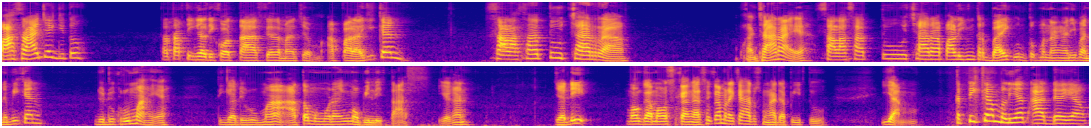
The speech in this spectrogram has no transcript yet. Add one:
pasrah aja gitu. Tetap tinggal di kota segala macam. Apalagi kan salah satu cara bukan cara ya salah satu cara paling terbaik untuk menangani pandemi kan duduk rumah ya tinggal di rumah atau mengurangi mobilitas ya kan? Jadi mau gak mau suka nggak suka mereka harus menghadapi itu. Ya ketika melihat ada yang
